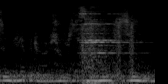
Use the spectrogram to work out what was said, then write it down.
Team's inhibitors respawning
